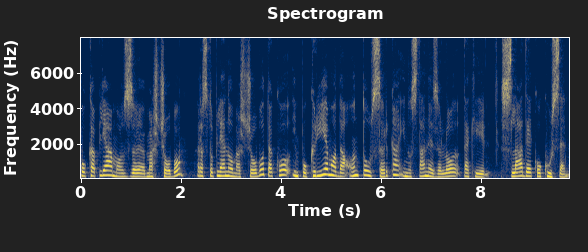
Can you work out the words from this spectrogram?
pokapljamo z maščobo, raztopljeno maščobo, tako in pokrijemo, da on to usrka in ostane zelo taki sladek, okusen,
